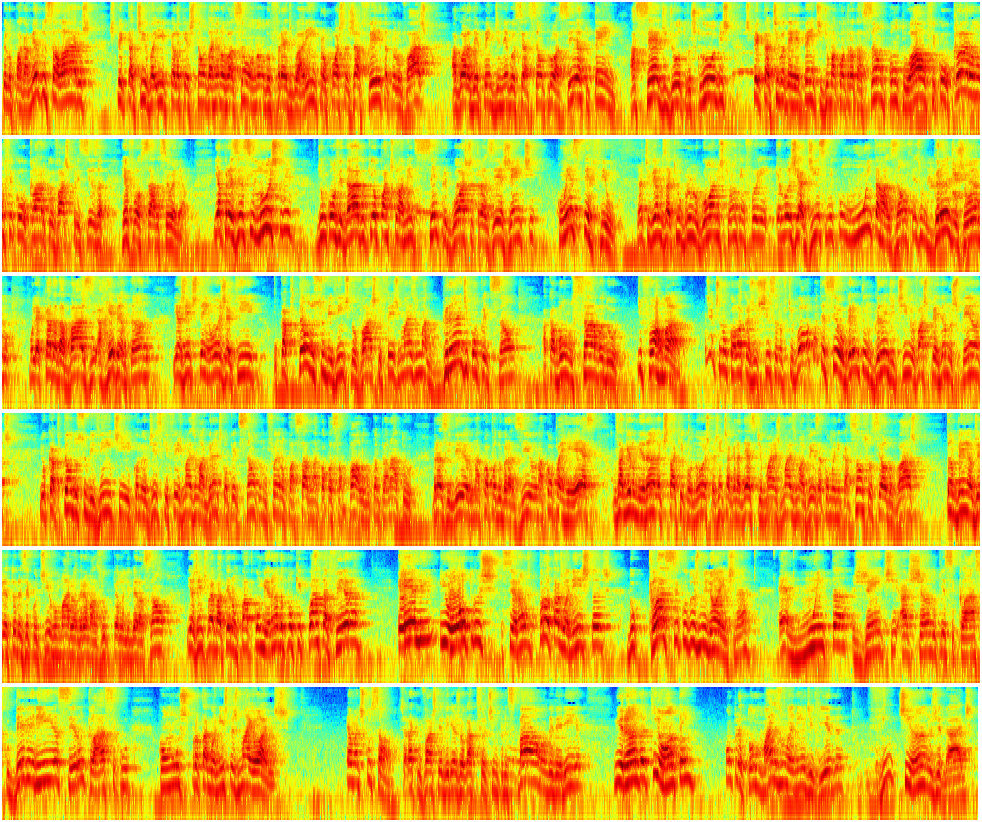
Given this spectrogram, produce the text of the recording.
pelo pagamento dos salários, expectativa aí pela questão da renovação ou não do Fred Guarim, proposta já feita pelo Vasco, agora depende de negociação para o acerto, tem a sede de outros clubes, expectativa de repente de uma contratação pontual, ficou claro ou não ficou claro que o Vasco precisa reforçar o seu elenco? E a presença ilustre de um convidado que eu particularmente sempre gosto de trazer gente com esse perfil, já tivemos aqui o Bruno Gomes, que ontem foi elogiadíssimo e com muita razão, fez um grande jogo, molecada da base arrebentando. E a gente tem hoje aqui o capitão do Sub-20 do Vasco, que fez mais uma grande competição, acabou no sábado de forma. A gente não coloca justiça no futebol, aconteceu. O Grêmio tem um grande time, o Vasco perdeu nos pênaltis. E o capitão do Sub-20, como eu disse, que fez mais uma grande competição, como foi ano passado na Copa São Paulo, no Campeonato Brasileiro, na Copa do Brasil, na Copa RS. O zagueiro Miranda, que está aqui conosco, a gente agradece demais, mais uma vez, a comunicação social do Vasco, também ao diretor executivo Mário André Mazuco pela liberação. E a gente vai bater um papo com o Miranda, porque quarta-feira ele e outros serão protagonistas do Clássico dos Milhões, né? É muita gente achando que esse clássico deveria ser um clássico com os protagonistas maiores. É uma discussão. Será que o Vasco deveria jogar com seu time principal? Não deveria? Miranda, que ontem completou mais um aninho de vida, 20 anos de idade.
